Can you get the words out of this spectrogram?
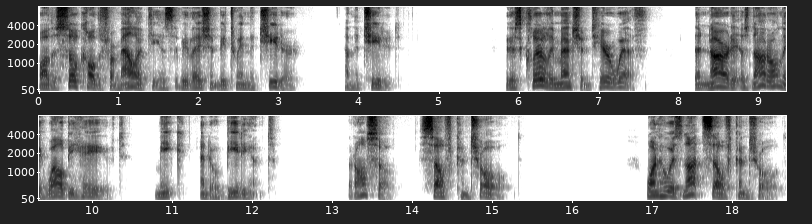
while the so called formality is the relation between the cheater and the cheated. It is clearly mentioned herewith that Narada is not only well behaved, meek, and obedient, but also self controlled. One who is not self controlled,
